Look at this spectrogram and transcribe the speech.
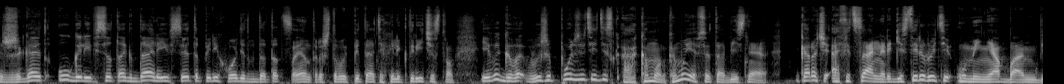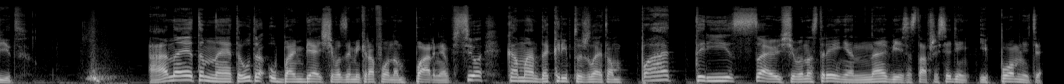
сжигают уголь и все так далее, и все это переходит в дата-центры, чтобы питать их электричеством. И вы, вы же пользуетесь диск... А, come on, кому я все это объясняю? Короче, официально регистрируйте «У меня бомбит». А на этом, на это утро у бомбящего за микрофоном парня все. Команда Крипту желает вам потрясающего настроения на весь оставшийся день. И помните,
